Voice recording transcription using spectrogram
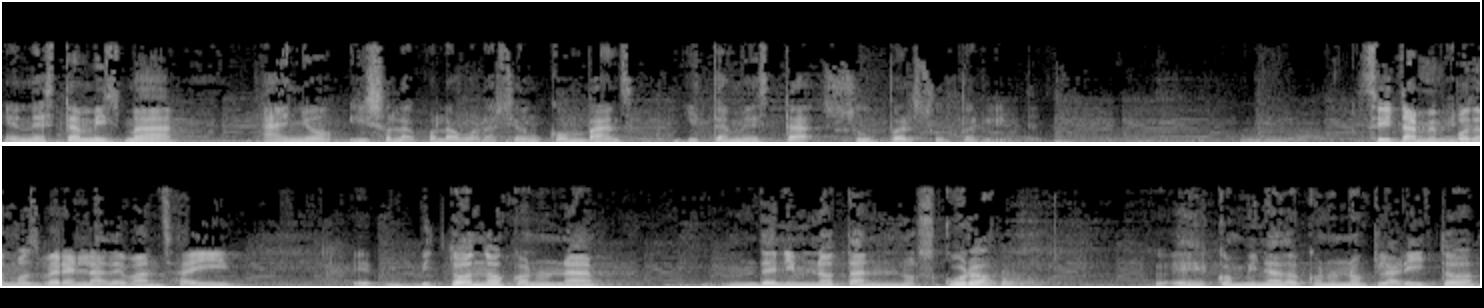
en esta misma año hizo la colaboración con Vans y también está súper, súper linda. Sí, también Mira. podemos ver en la de Vans ahí eh, bitono con una un denim no tan oscuro, eh, combinado con uno clarito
